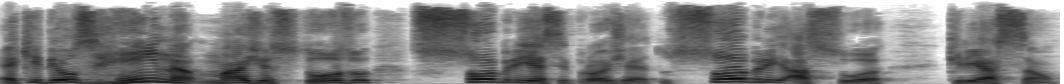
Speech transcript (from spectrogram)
é que Deus reina majestoso sobre esse projeto, sobre a sua criação.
